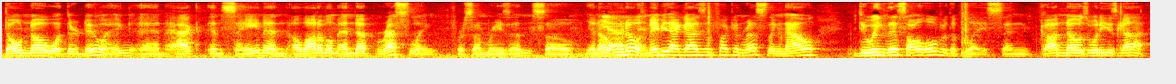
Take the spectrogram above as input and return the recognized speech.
don't know what they're doing and act insane, and a lot of them end up wrestling for some reason. So you know Yeah, who knows? Maybe that guy's in fucking wrestling now, doing this all over the place, and God knows what he's got.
